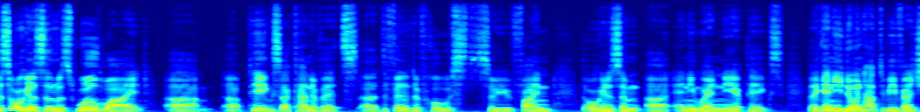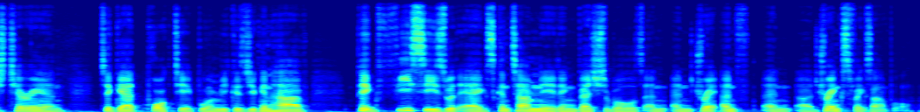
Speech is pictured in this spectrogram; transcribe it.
This organism is worldwide. Um, uh, pigs are kind of its uh, definitive host, so you find the organism uh, anywhere near pigs. But again, you don't have to be vegetarian to get pork tapeworm because you can have pig feces with eggs contaminating vegetables and and drink and, and uh, drinks, for example.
